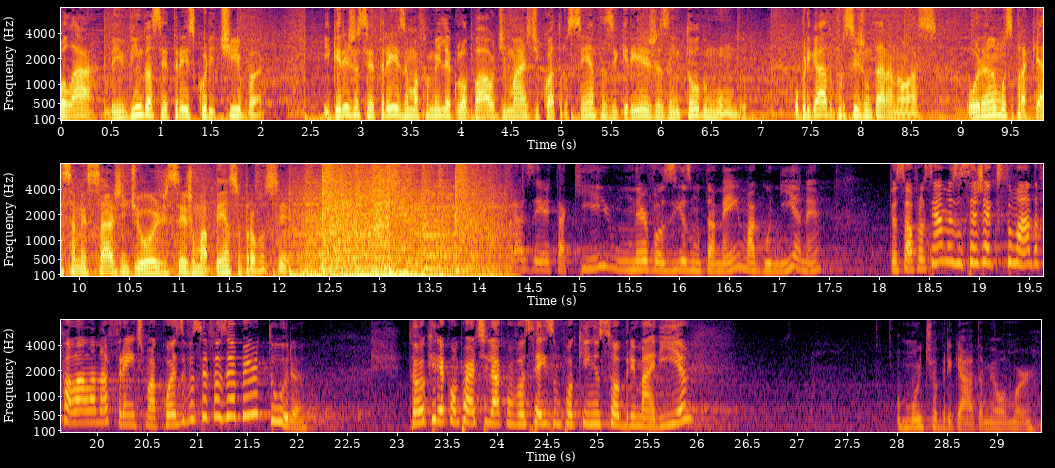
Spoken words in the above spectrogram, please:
Olá, bem-vindo a C3 Curitiba. Igreja C3 é uma família global de mais de 400 igrejas em todo o mundo. Obrigado por se juntar a nós. Oramos para que essa mensagem de hoje seja uma bênção para você. Prazer estar aqui, um nervosismo também, uma agonia, né? O pessoal falou assim: ah, mas você já é acostumado a falar lá na frente uma coisa e você fazer abertura. Então eu queria compartilhar com vocês um pouquinho sobre Maria. Muito obrigada, meu amor.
